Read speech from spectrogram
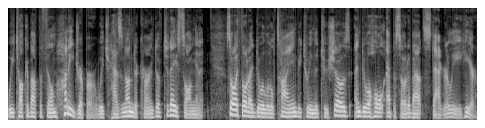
we talk about the film Honeydripper, which has an undercurrent of today's song in it. So I thought I'd do a little tie in between the two shows and do a whole episode about Stagger Lee here.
